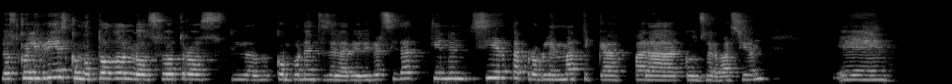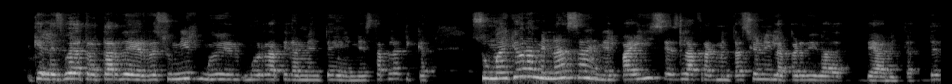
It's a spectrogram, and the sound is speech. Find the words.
Los colibríes, como todos los otros componentes de la biodiversidad, tienen cierta problemática para conservación eh, que les voy a tratar de resumir muy, muy rápidamente en esta plática. Su mayor amenaza en el país es la fragmentación y la pérdida de hábitat, de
